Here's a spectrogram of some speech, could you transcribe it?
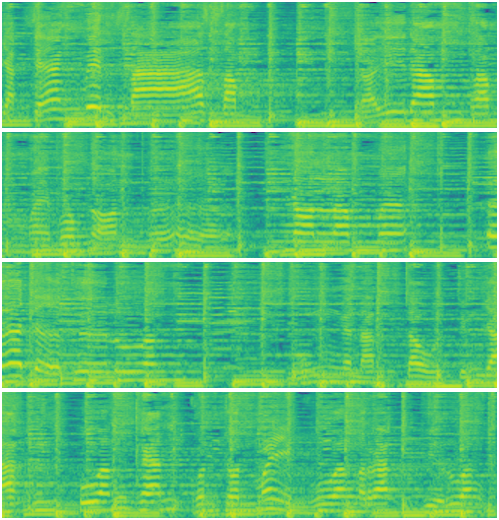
อยากแซงเว้นสาซ้ำใจดำทำให้ผมนอนเพ้อนอนลำเมอเออเจอเธอลวงพุงเงินนักเจ้าจึงอยากพวงแขนคนจนไม่ควงรักที่ร่วงข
